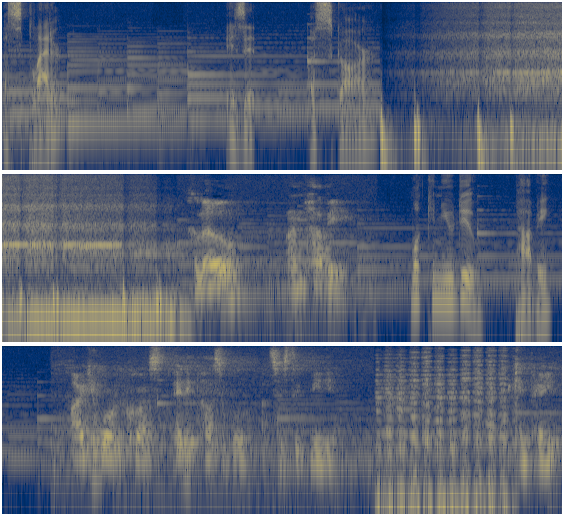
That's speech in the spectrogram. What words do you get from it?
A splatter? Is it a scar? Hello, I'm Pabi. What can you do, Pabi? I can work across any possible artistic medium. I can paint,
